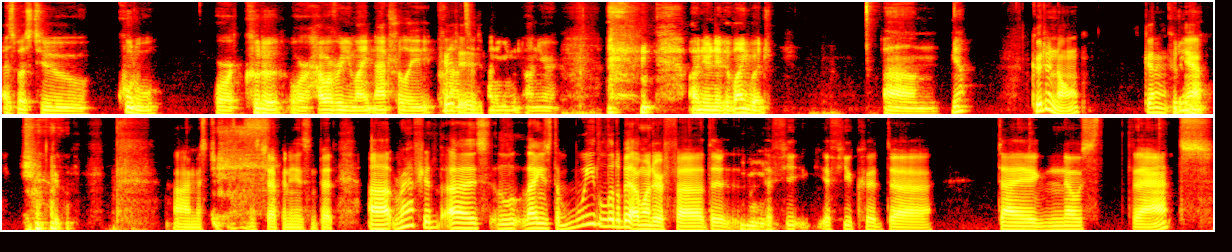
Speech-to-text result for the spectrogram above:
as opposed to kuru or kuru or however you might naturally pronounce it depending on your on your native language um yeah kuru no Gonna, yeah Oh, I miss, miss Japanese a bit. Uh, Raf, your uh, lagging a wee little bit. I wonder if uh, the mm. if you if you could uh, diagnose that.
